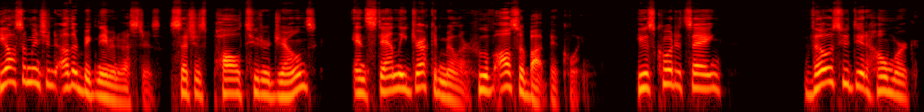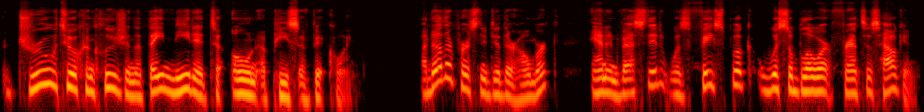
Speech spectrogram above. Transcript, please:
He also mentioned other big name investors, such as Paul Tudor Jones and Stanley Druckenmiller, who have also bought Bitcoin. He was quoted saying, Those who did homework drew to a conclusion that they needed to own a piece of Bitcoin. Another person who did their homework and invested was Facebook whistleblower Frances Haugen.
